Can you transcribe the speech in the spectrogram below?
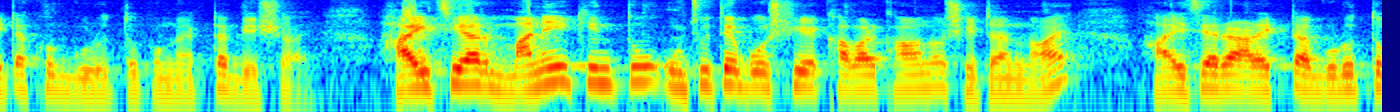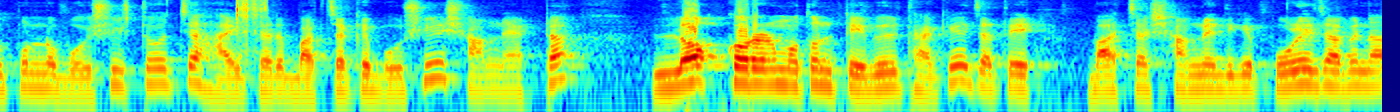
এটা খুব গুরুত্বপূর্ণ একটা বিষয়। হাই চেয়ার মানেই কিন্তু উঁচুতে বসিয়ে খাবার খাওয়ানো, সেটা নয়। হাই চেয়ারের আরেকটা গুরুত্বপূর্ণ বৈশিষ্ট্য হচ্ছে হাই চেয়ারে বাচ্চাকে বসিয়ে সামনে একটা লক করার মতন টেবিল থাকে, যাতে বাচ্চার সামনের দিকে পড়ে যাবে না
